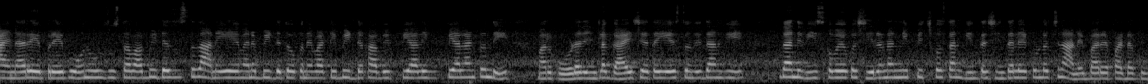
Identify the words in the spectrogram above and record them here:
ఆయన రేపు రేపు నువ్వు చూస్తావా? బిడ్డ చూస్తుందా? అని ఏమైనా బిడ్డతోకనే బట్టి బిడ్డకు అవి ఇప్పియాలి ఇప్పియాలంటుంది మరి కూడా ఇంట్లో గాయ చేత చేస్తుంది. దానికి దాన్ని తీసుకుపోయి ఒక చీరనన్ను ఇప్పించుకొస్తానికి ఇంత చింత లేకుండా వచ్చిన అనే భార్యపడ్డకు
